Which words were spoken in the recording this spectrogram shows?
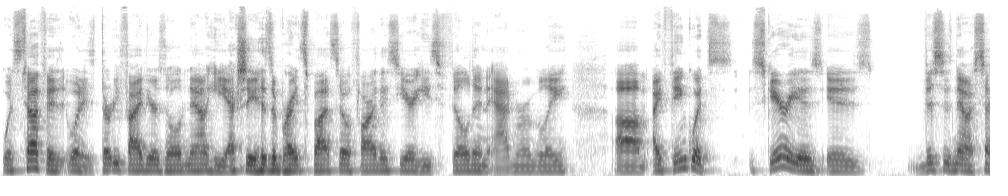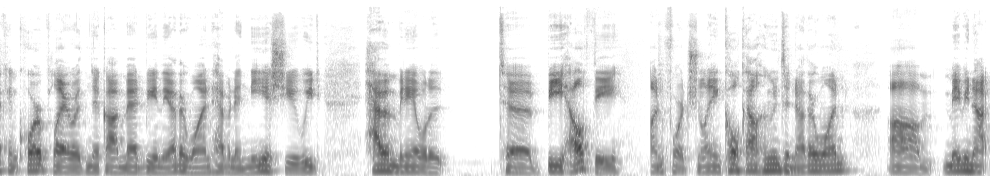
what's tough is what he's 35 years old now. He actually is a bright spot so far this year. He's filled in admirably. Um, I think what's scary is is this is now a second core player with Nick Ahmed being the other one having a knee issue. We haven't been able to to be healthy, unfortunately. And Cole Calhoun's another one. Um, maybe not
